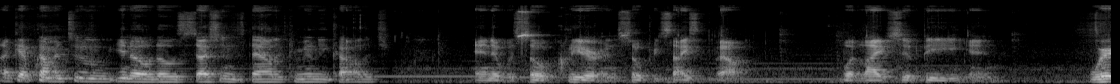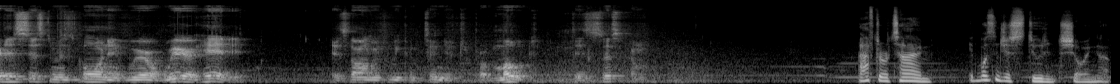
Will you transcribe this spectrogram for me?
I kept coming to, you know, those sessions down at community college, and it was so clear and so precise about what life should be and where this system is going and where we're headed as long as we continue to promote this system. After a time, it wasn't just students showing up.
